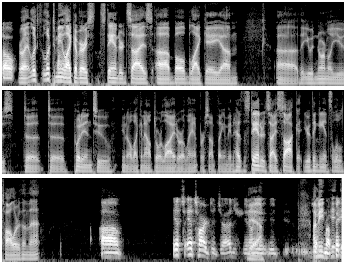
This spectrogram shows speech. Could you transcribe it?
So Right. It looked looked to me Uh, like a very standard size uh, bulb, like a um, uh, that you would normally use to to put into you know like an outdoor light or a lamp or something. I mean, it has the standard size socket. You're thinking it's a little taller than that? uh, it's it's hard to judge. You know, Yeah. you, you, I mean, from a it,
